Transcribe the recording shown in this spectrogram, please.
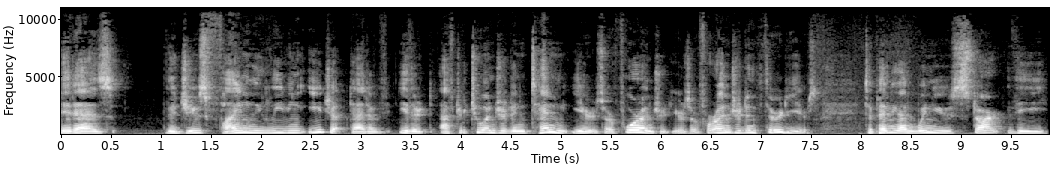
It has the Jews finally leaving Egypt out of either after 210 years or 400 years or 430 years, depending on when you start the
